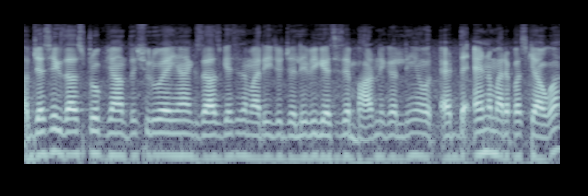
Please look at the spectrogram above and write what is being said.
अब जैसे एग्जास्ट स्ट्रोक यहाँ तक शुरू है, यहाँ एग्जास्ट गैसेज हमारी जो जली हुई गैसेज बाहर निकल रही हैं और एट द एंड हमारे पास क्या होगा?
